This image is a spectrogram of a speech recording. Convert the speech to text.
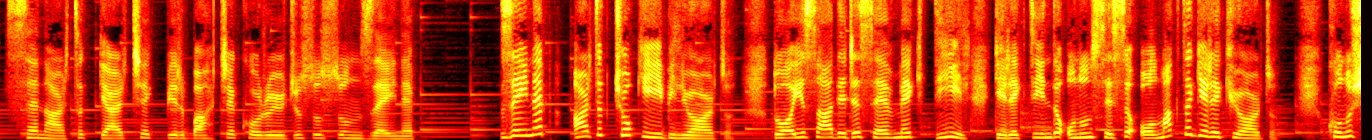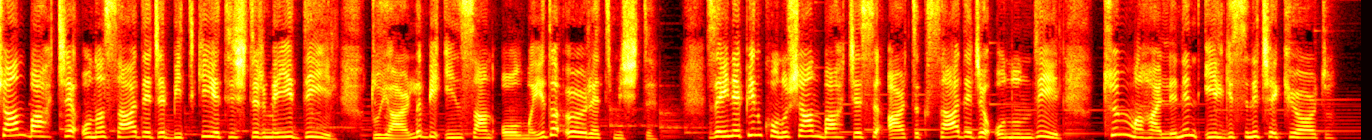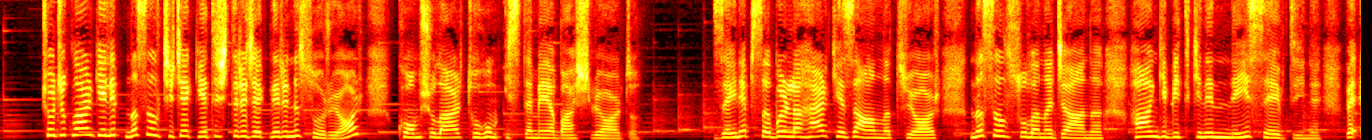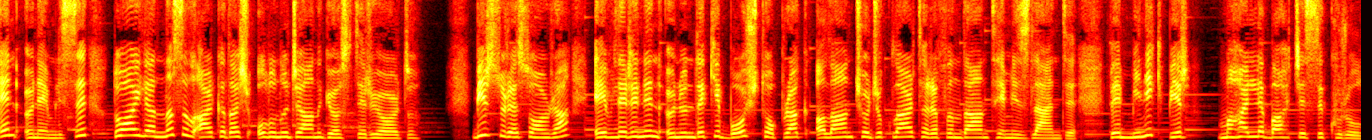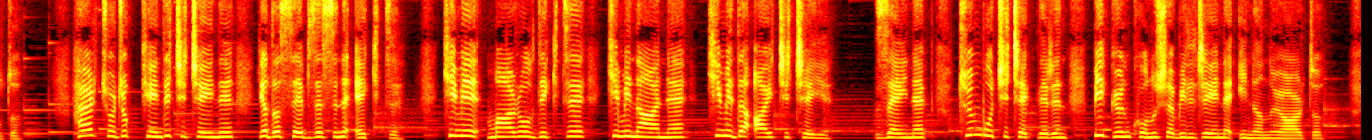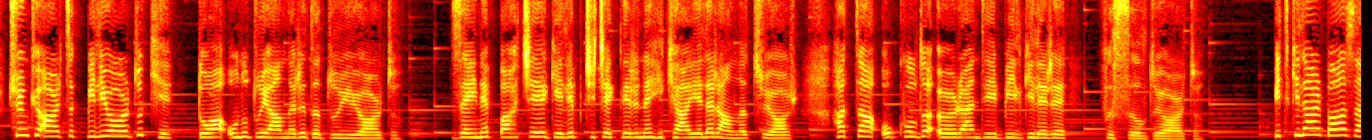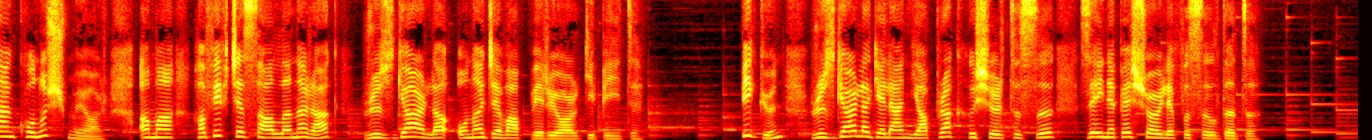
Sen artık gerçek bir bahçe koruyucususun Zeynep. Zeynep artık çok iyi biliyordu. Doğayı sadece sevmek değil, gerektiğinde onun sesi olmak da gerekiyordu. Konuşan bahçe ona sadece bitki yetiştirmeyi değil, duyarlı bir insan olmayı da öğretmişti. Zeynep'in konuşan bahçesi artık sadece onun değil, tüm mahallenin ilgisini çekiyordu. Çocuklar gelip nasıl çiçek yetiştireceklerini soruyor, komşular tohum istemeye başlıyordu. Zeynep sabırla herkese anlatıyor, nasıl sulanacağını, hangi bitkinin neyi sevdiğini ve en önemlisi doğayla nasıl arkadaş olunacağını gösteriyordu. Bir süre sonra evlerinin önündeki boş toprak alan çocuklar tarafından temizlendi ve minik bir mahalle bahçesi kuruldu. Her çocuk kendi çiçeğini ya da sebzesini ekti. Kimi marul dikti, kimi nane, kimi de ayçiçeği. Zeynep tüm bu çiçeklerin bir gün konuşabileceğine inanıyordu. Çünkü artık biliyordu ki doğa onu duyanları da duyuyordu. Zeynep bahçeye gelip çiçeklerine hikayeler anlatıyor. Hatta okulda öğrendiği bilgileri fısıldıyordu. Bitkiler bazen konuşmuyor ama hafifçe sallanarak rüzgarla ona cevap veriyor gibiydi. Bir gün rüzgarla gelen yaprak hışırtısı Zeynep'e şöyle fısıldadı.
